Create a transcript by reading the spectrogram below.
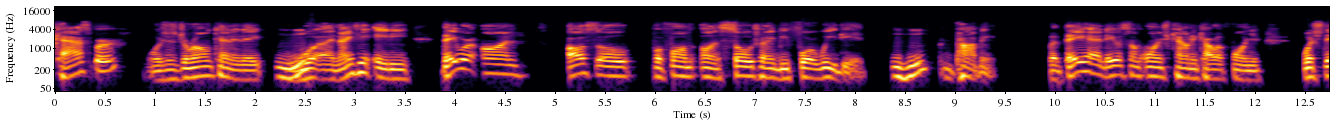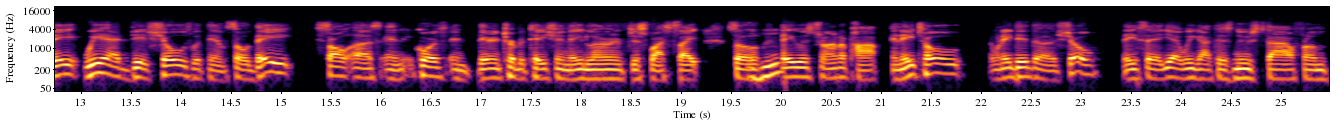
Casper, which is Jerome Kennedy, mm-hmm. in 1980, they were on also performed on Soul Train before we did, mm-hmm. popping. But they had they were from Orange County, California, which they we had did shows with them. So they saw us, and of course, in their interpretation, they learned just watch sight. So mm-hmm. they was trying to pop, and they told when they did the show, they said, "Yeah, we got this new style from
